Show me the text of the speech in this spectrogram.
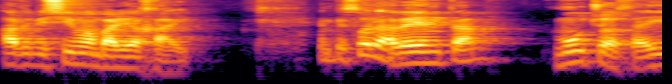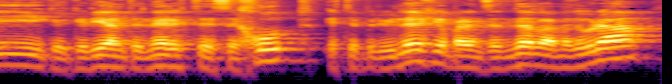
a Rabbi Shimon Bar. Empezó la venta, muchos ahí que querían tener este sehut, este privilegio para encender la medurá,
